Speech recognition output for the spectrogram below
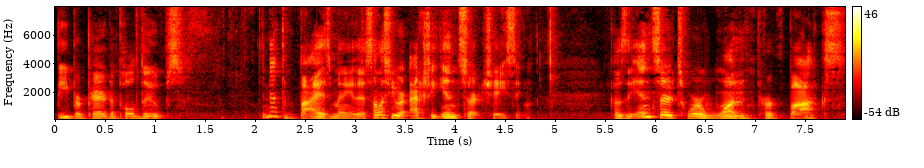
Be prepared to pull dupes. Didn't have to buy as many of this unless you were actually insert chasing. Because the inserts were one per box.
